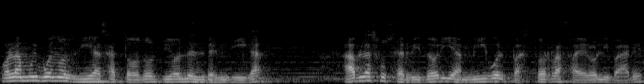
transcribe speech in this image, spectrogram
Hola, muy buenos días a todos, Dios les bendiga. Habla su servidor y amigo el pastor Rafael Olivares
